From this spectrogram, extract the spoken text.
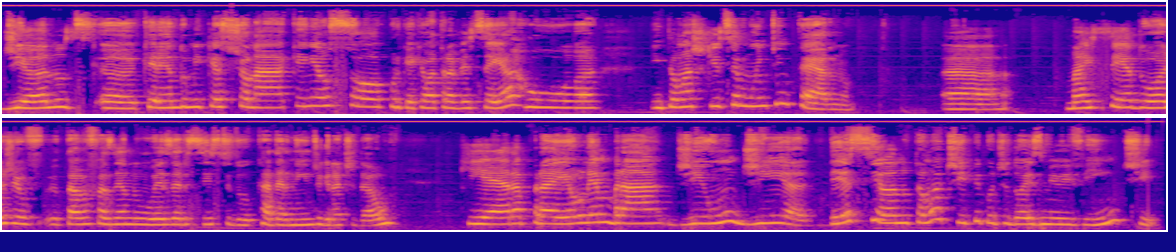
de anos uh, querendo me questionar quem eu sou, por que, que eu atravessei a rua. Então, acho que isso é muito interno. Uh, mais cedo, hoje, eu estava fazendo o exercício do caderninho de gratidão que era para eu lembrar de um dia desse ano tão atípico de 2020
